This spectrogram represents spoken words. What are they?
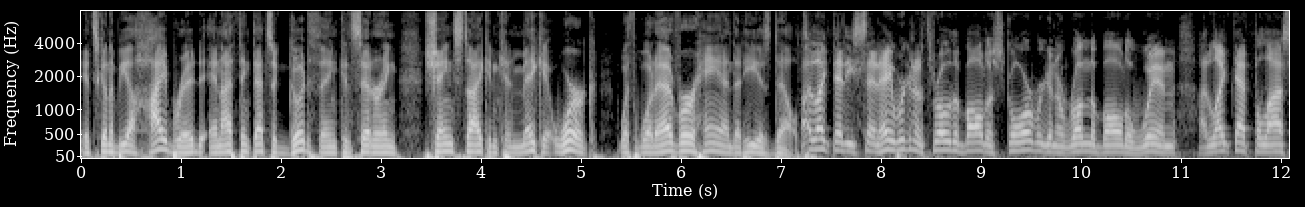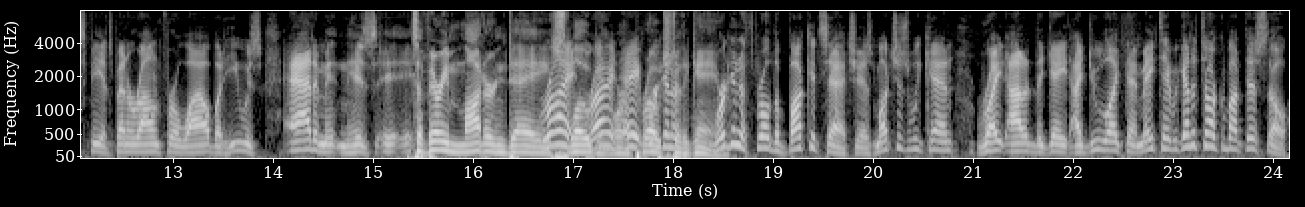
It's going to be a hybrid, and I think that's a good thing considering Shane Steichen can make it work with whatever hand that he is dealt. I like that he said, "Hey, we're going to throw the ball to score. We're going to run the ball to win." I like that philosophy. It's been around for a while, but he was adamant in his. It's a very modern day right, slogan right. or hey, approach gonna, to the game. We're going to throw the buckets at you as much as we can right out of the gate. I do like that. Mate, we got to talk about this though.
